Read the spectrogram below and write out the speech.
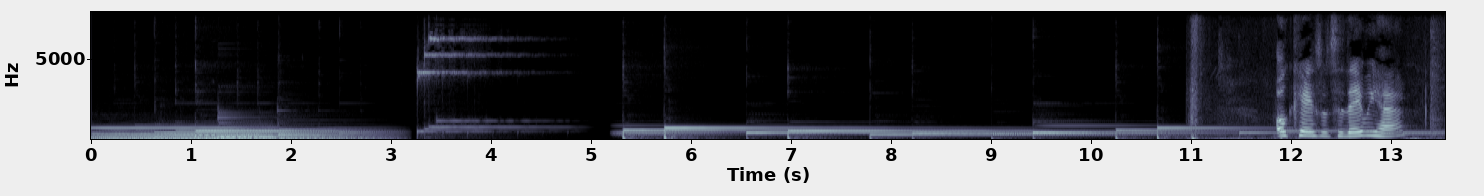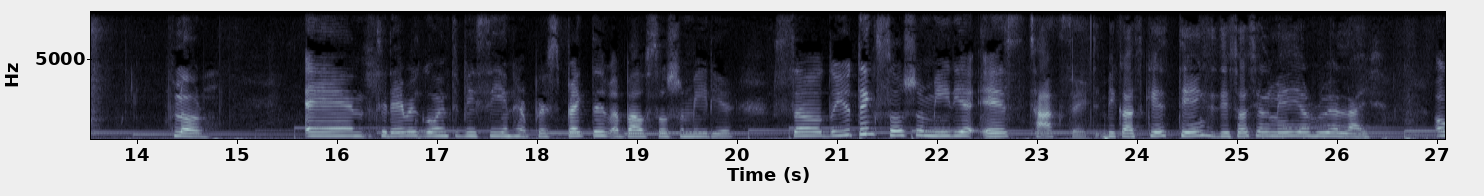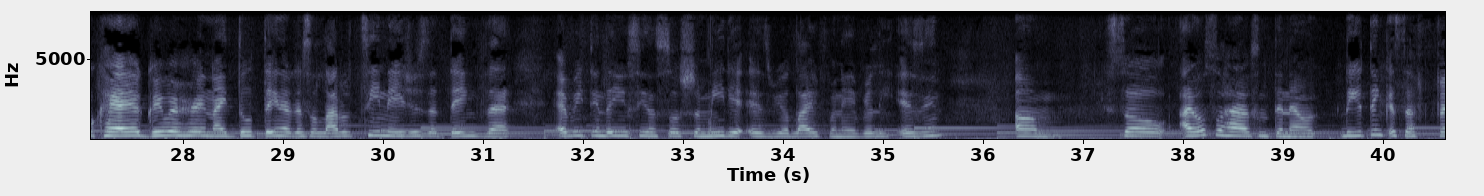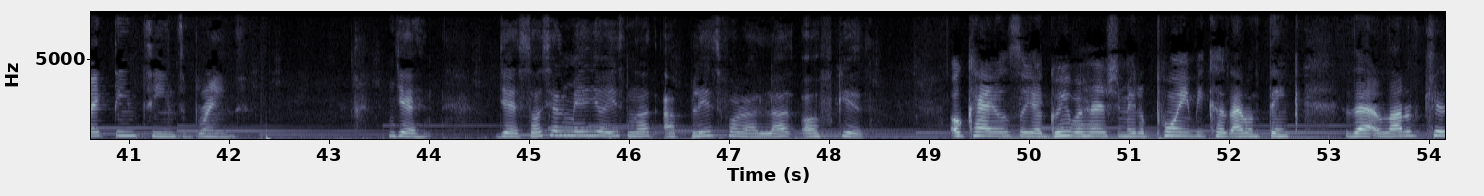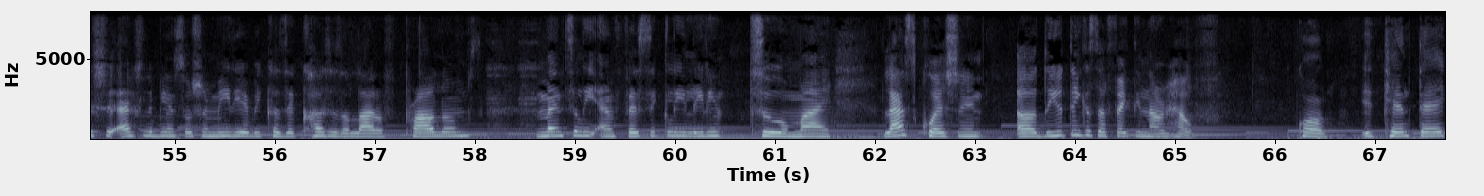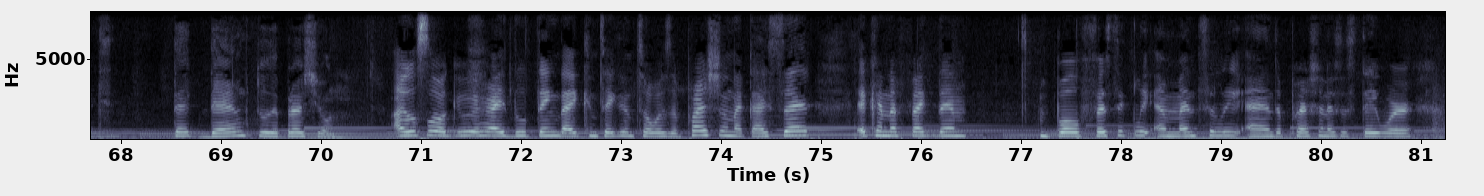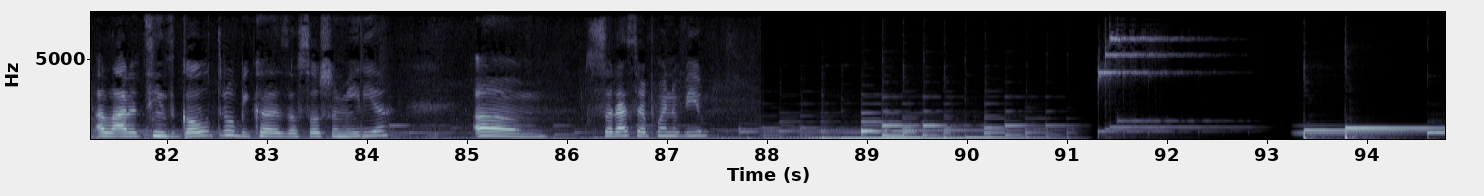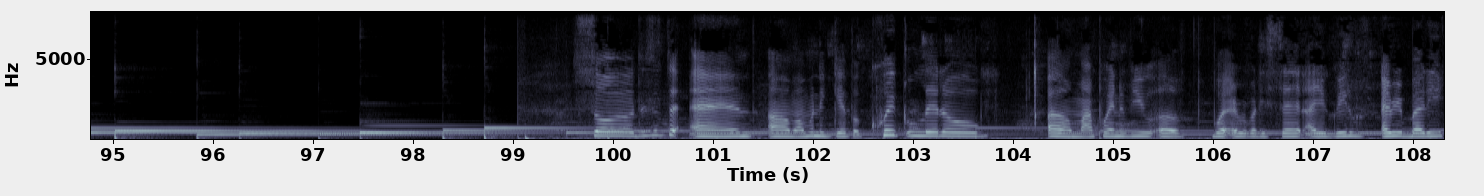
Okay, so today we have Flor. and today we're going to be seeing her perspective about social media. So, do you think social media is toxic? Because kids think the social media is real life. Okay, I agree with her, and I do think that there's a lot of teenagers that think that everything that you see on social media is real life when it really isn't. Um, so I also have something else. Do you think it's affecting teens' brains? Yes, yes, social media is not a place for a lot of kids. Okay, I also agree with her. She made a point because I don't think that a lot of kids should actually be on social media because it causes a lot of problems mentally and physically, leading to my last question. Uh, do you think it's affecting our health? Call. It can take take them to depression. I also agree with her. I do think that it can take them towards depression. Like I said, it can affect them both physically and mentally. And depression is a state where a lot of teens go through because of social media. Um, so that's her point of view. So this is the end. Um, I'm gonna give a quick little um, my point of view of what everybody said. I agreed with everybody,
